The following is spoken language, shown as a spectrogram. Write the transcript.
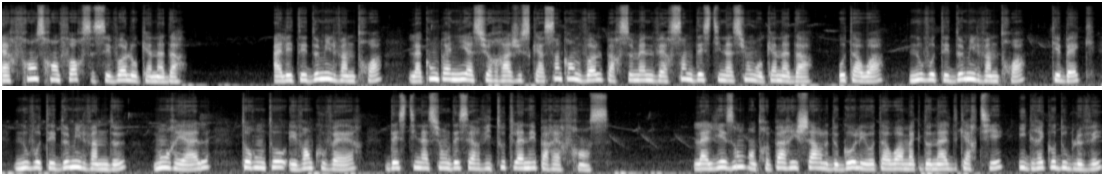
Air France renforce ses vols au Canada. À l'été 2023, la compagnie assurera jusqu'à 50 vols par semaine vers 5 destinations au Canada, Ottawa, nouveauté 2023, Québec, nouveauté 2022, Montréal, Toronto et Vancouver, destinations desservies toute l'année par Air France. La liaison entre Paris-Charles de Gaulle et Ottawa-McDonald-Cartier, YOW,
